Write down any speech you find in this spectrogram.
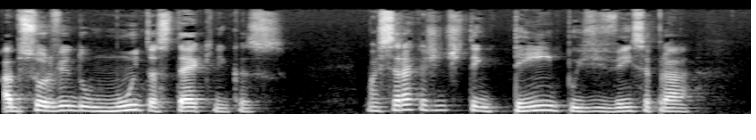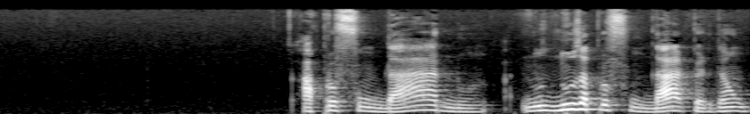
absorvendo muitas técnicas. Mas será que a gente tem tempo e vivência para aprofundar, no, nos aprofundar, perdão,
